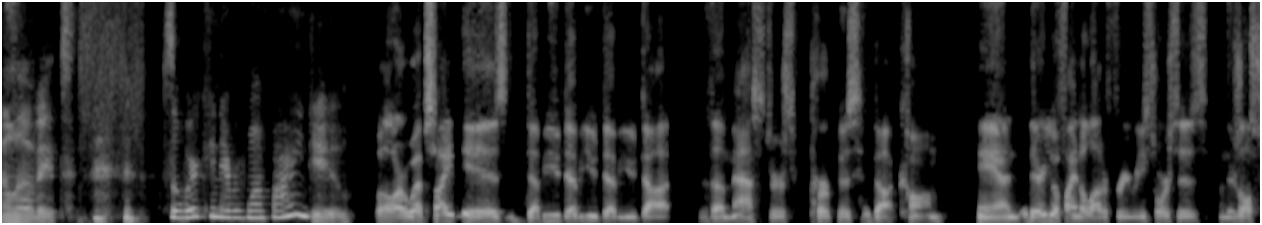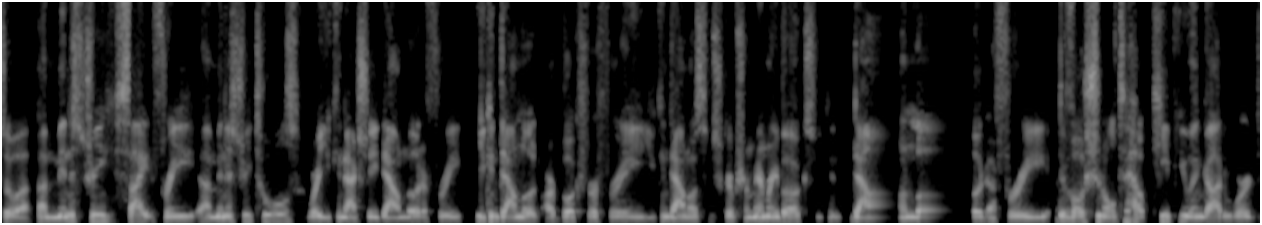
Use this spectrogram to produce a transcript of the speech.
I love it. so, where can everyone find you? Well, our website is www.themasterspurpose.com. And there you'll find a lot of free resources. And there's also a, a ministry site, free uh, ministry tools, where you can actually download a free, you can download our book for free. You can download some scripture memory books. You can download a free devotional to help keep you in God's word.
